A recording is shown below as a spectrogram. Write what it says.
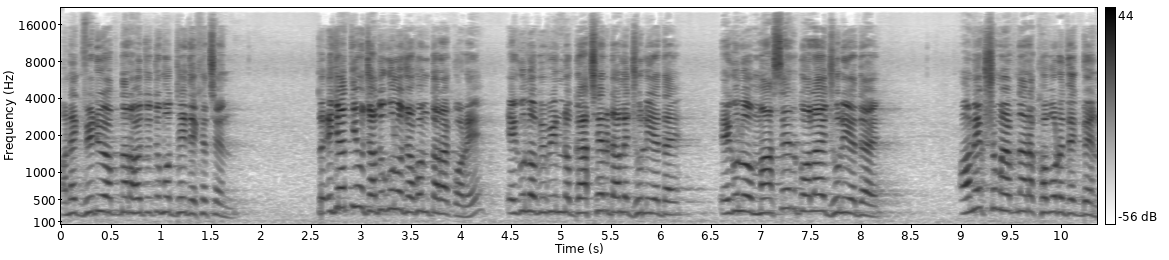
অনেক ভিডিও আপনারা হয়তো ইতিমধ্যেই দেখেছেন। তো এই জাতীয় জাদুগুলো যখন তারা করে, এগুলো বিভিন্ন গাছের ডালে ঝুলিয়ে দেয়, এগুলো মাছের গলায় ঝুলিয়ে দেয়। অনেক সময় আপনারা খবরে দেখবেন,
